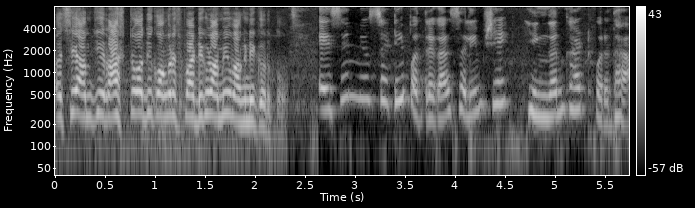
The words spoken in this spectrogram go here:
अशी आमची राष्ट्रवादी काँग्रेस पार्टीकडून आम्ही मागणी करतो. एस एन न्यूजसाठी पत्रकार सलीम शेख हिंगणघाट वर्धा.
